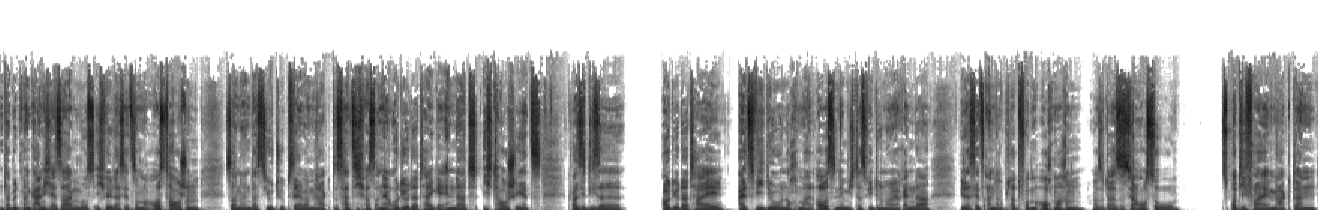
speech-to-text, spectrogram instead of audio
damit man gar nicht erst sagen muss, ich will das jetzt nochmal austauschen, sondern dass YouTube selber merkt, es hat sich was an der Audiodatei geändert. Ich tausche jetzt quasi diese Audiodatei als Video nochmal aus, indem ich das Video neu render, wie das jetzt andere Plattformen auch machen. Also da ist es ja auch so, Spotify merkt dann,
